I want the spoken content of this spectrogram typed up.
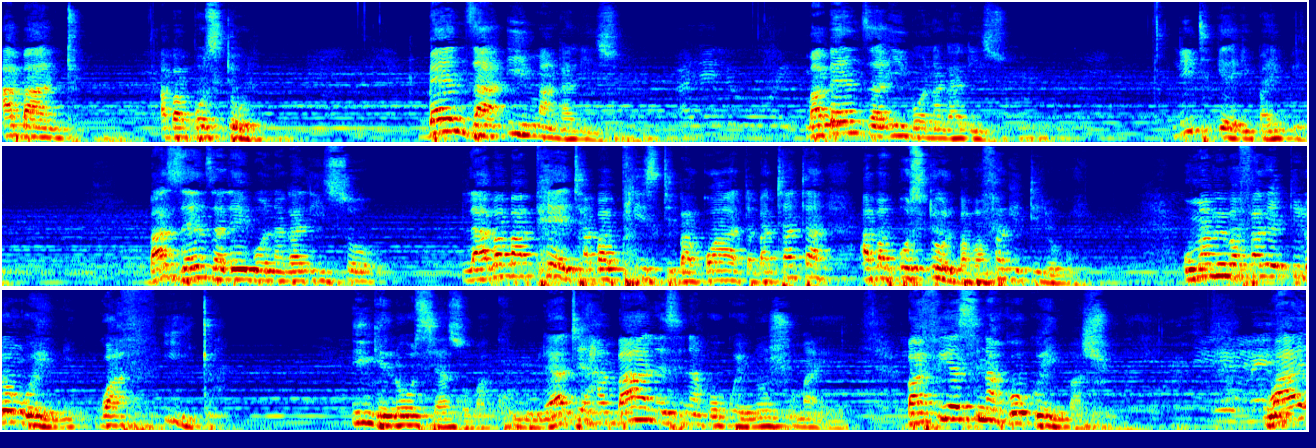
abantu abapostoli benza imangaliso Hallelujah. mabenza ibonakaliso lithi ke iBhayibheli bazenza lezibonakaliso laba baphethe abapriest bakwada bathatha abapostoli babafaka etilongweni. Uma bebafaka etilongweni kwafika. Ingelosi yazobakhulula yathi hambani esinagogweni oshumayela bafike esinagogweni bashumayela Amen. why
